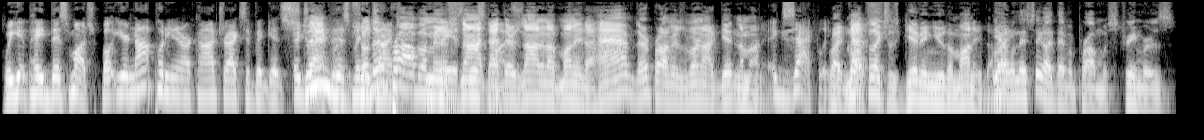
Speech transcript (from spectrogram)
we get paid this much. But you're not putting in our contracts if it gets streamed Exactly. this many times. So their times. problem is not that much. there's not enough money to have. Their problem is we're not getting the money. exactly Right. Netflix is giving you the money, though. Yeah, when they say like they have a problem with streamers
